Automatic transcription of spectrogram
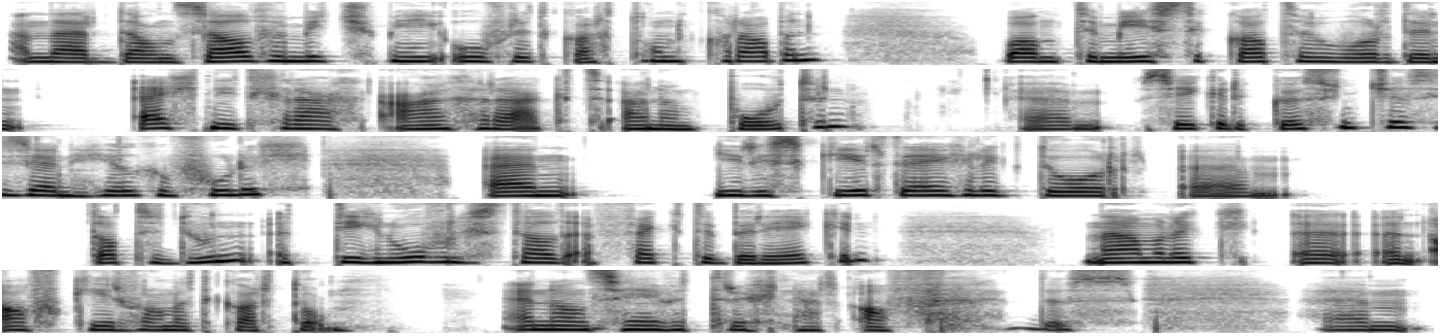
en daar dan zelf een beetje mee over het karton krabben, want de meeste katten worden echt niet graag aangeraakt aan hun poten. Um, zeker de kussentjes, die zijn heel gevoelig. En je riskeert eigenlijk door um, dat te doen het tegenovergestelde effect te bereiken, namelijk uh, een afkeer van het karton. En dan zijn we terug naar af. Dus um,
